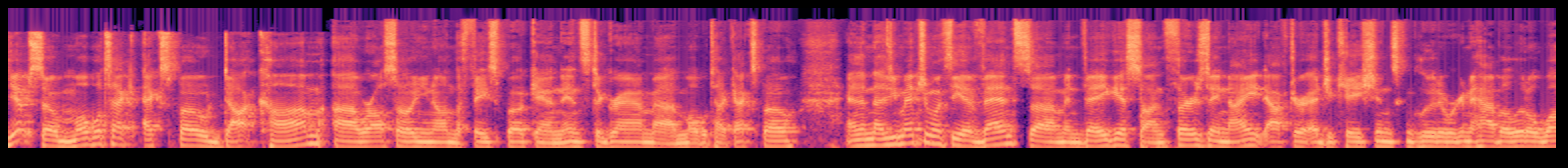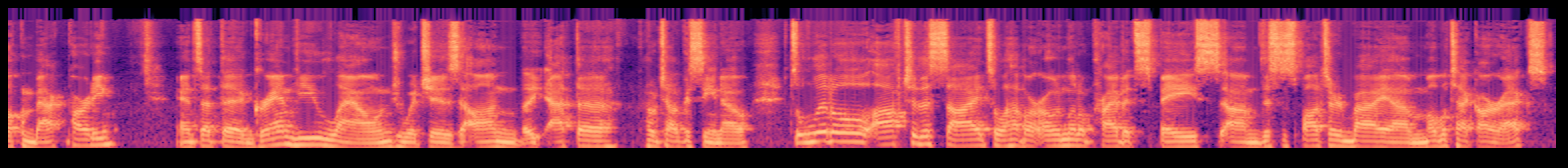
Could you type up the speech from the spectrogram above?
Yep. So mobiletechexpo.com. Uh, we're also, you know, on the Facebook and Instagram, uh, Mobile Tech Expo. And then, as you mentioned with the events um, in Vegas on Thursday night after education's concluded, we're going to have a little welcome back party. And it's at the Grandview Lounge, which is on at the hotel casino. It's a little off to the side, so we'll have our own little private space. Um, this is sponsored by uh, Mobile Tech RX.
